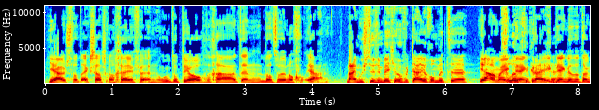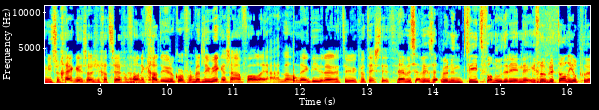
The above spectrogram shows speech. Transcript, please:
juist wat extra's kan geven. En hoe het op die hoogte gaat. En dat we nog... Ja, Maar hij moest je dus een beetje overtuigen om het... eh, ja, maar ik geloof te denk, krijgen. ik denk dat het ook niet zo gek is als je gaat zeggen van ik ga het uurrecord van Bradley Wiggins aanvallen. Ja, dan denkt iedereen natuurlijk, wat is dit? we, hebben- we hebben een tweet van hoe er in, eh, in Groot-Brittannië op eh,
